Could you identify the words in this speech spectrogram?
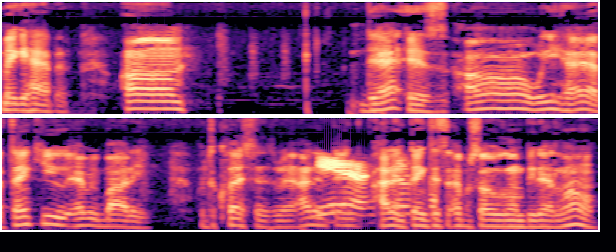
make it happen. Um, that is all we have. Thank you, everybody, with the questions, man. I didn't Yeah, think I didn't think this episode was gonna be that long,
